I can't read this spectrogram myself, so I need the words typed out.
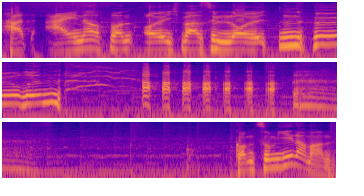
Hat einer von euch was läuten hören? Kommt zum Jedermann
